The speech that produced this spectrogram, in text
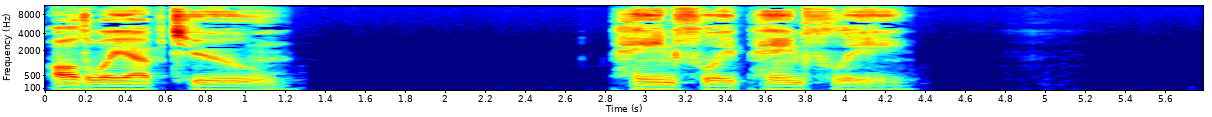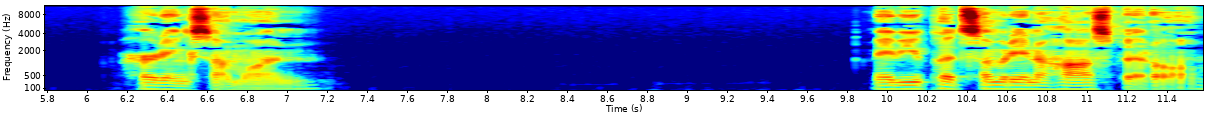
All the way up to painfully, painfully hurting someone. Maybe you put somebody in a hospital.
